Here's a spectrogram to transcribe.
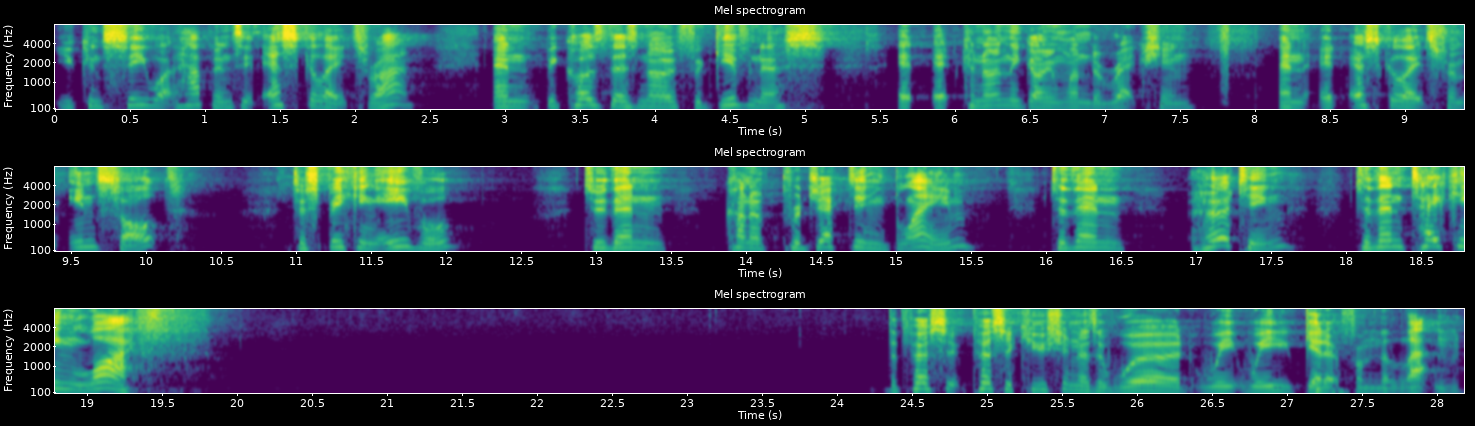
you can see what happens. It escalates, right? And because there's no forgiveness, it, it can only go in one direction. And it escalates from insult to speaking evil to then kind of projecting blame to then hurting to then taking life. The perse- persecution as a word, we, we get it from the Latin,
